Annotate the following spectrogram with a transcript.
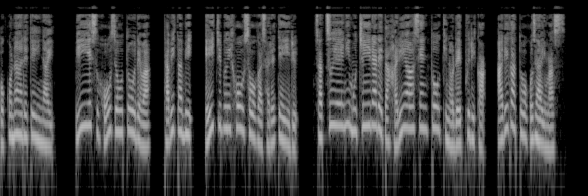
行われていない。BS 放送等では、たびたび HV 放送がされている。撮影に用いられたハリアー戦闘機のレプリカ、ありがとうございます。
